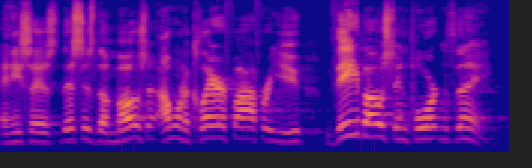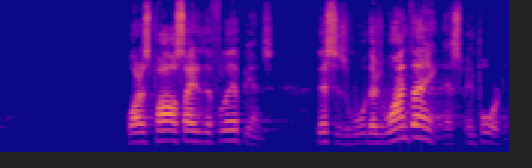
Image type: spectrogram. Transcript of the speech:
And he says, This is the most, I want to clarify for you the most important thing. What does Paul say to the Philippians? This is, there's one thing that's important.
